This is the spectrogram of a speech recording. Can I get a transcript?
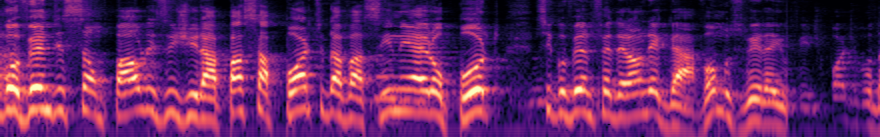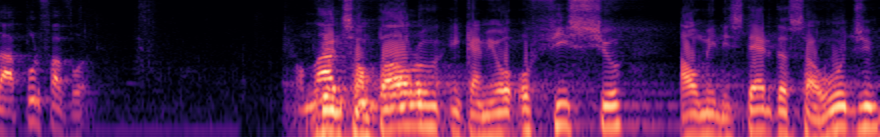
o governo de São Paulo exigirá passaporte da vacina em aeroporto se o governo federal negar. Vamos ver aí o vídeo. Pode rodar, por favor. Vamos o governo de São Paulo encaminhou ofício ao Ministério da Saúde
